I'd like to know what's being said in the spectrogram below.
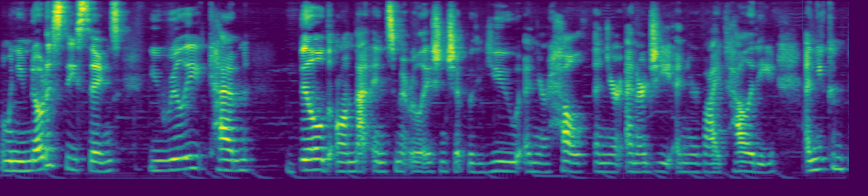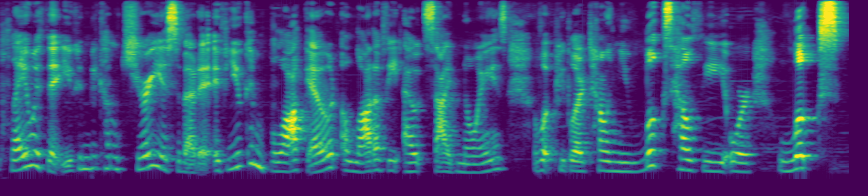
And when you notice these things, you really can build on that intimate relationship with you and your health and your energy and your vitality. And you can play with it. You can become curious about it. If you can block out a lot of the outside noise of what people are telling you looks healthy or looks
